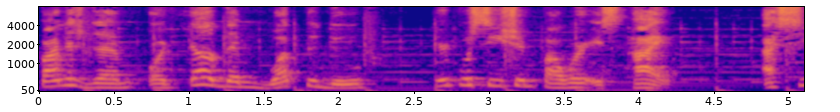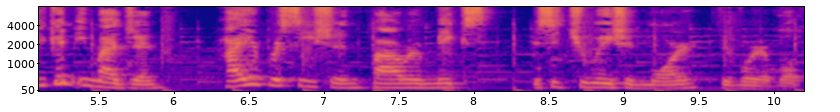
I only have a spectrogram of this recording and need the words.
punish them, or tell them what to do, your position power is high. As you can imagine, higher position power makes the situation more favorable.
